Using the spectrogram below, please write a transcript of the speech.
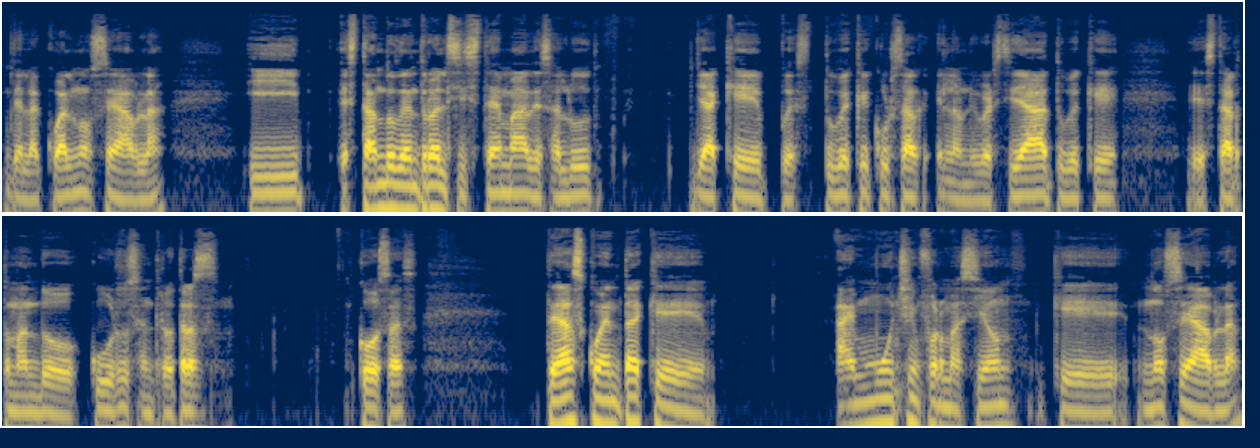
de la cual no se habla y estando dentro del sistema de salud, ya que pues tuve que cursar en la universidad, tuve que estar tomando cursos, entre otras cosas, te das cuenta que hay mucha información que no se habla,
